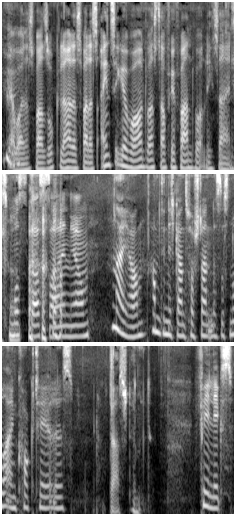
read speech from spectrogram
Ja, aber das war so klar, das war das einzige Wort, was dafür verantwortlich sein Es kann. muss das sein, ja. Naja, haben die nicht ganz verstanden, dass es nur ein Cocktail ist. Das stimmt. Felix,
